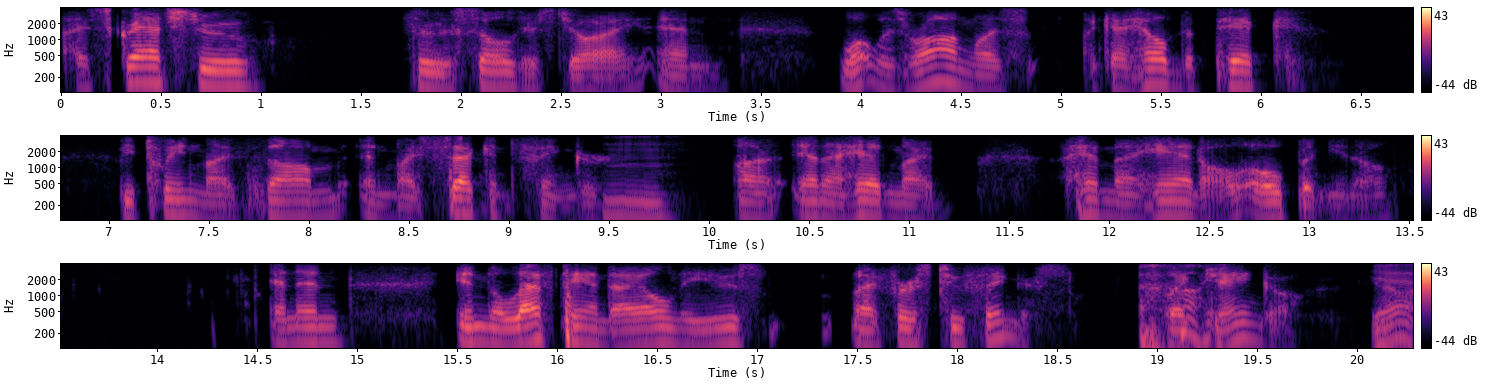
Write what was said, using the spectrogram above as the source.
I scratched through through Soldier's Joy, and what was wrong was like I held the pick between my thumb and my second finger, Mm. uh, and I had my I had my hand all open, you know. And then in the left hand, I only used my first two fingers, like Django. Yeah. You know,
